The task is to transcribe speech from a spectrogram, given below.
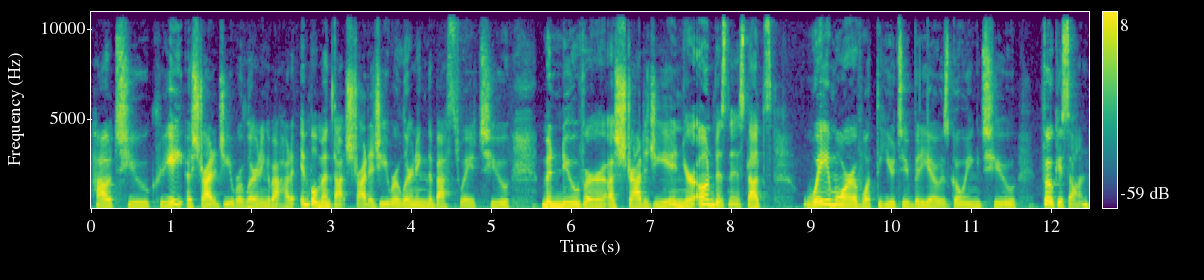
how to create a strategy. We're learning about how to implement that strategy. We're learning the best way to maneuver a strategy in your own business. That's way more of what the YouTube video is going to focus on.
